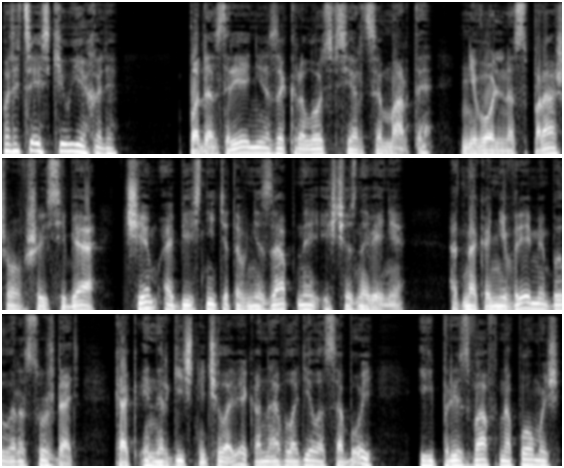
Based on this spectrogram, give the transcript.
«Полицейские уехали!» Подозрение закрылось в сердце Марты, невольно спрашивавшей себя, чем объяснить это внезапное исчезновение. Однако не время было рассуждать. Как энергичный человек она овладела собой и, призвав на помощь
